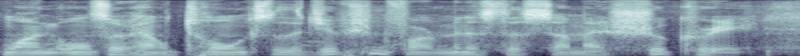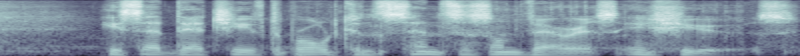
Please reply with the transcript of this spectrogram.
Wang also held talks with Egyptian Foreign Minister Sameh Shoukry. He said they achieved a broad consensus on various issues.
